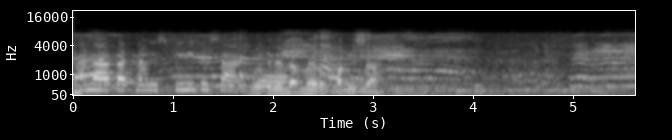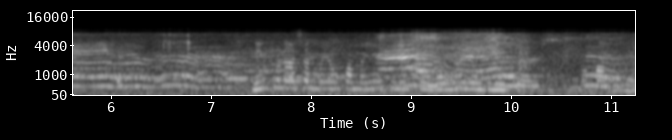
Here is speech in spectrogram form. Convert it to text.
Anak at ng Espiritu Santo. Buti na lang, meron pang isa. Ning, punasan mo yung kamay niya, sinusubo niya yung glitters. Baka niya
